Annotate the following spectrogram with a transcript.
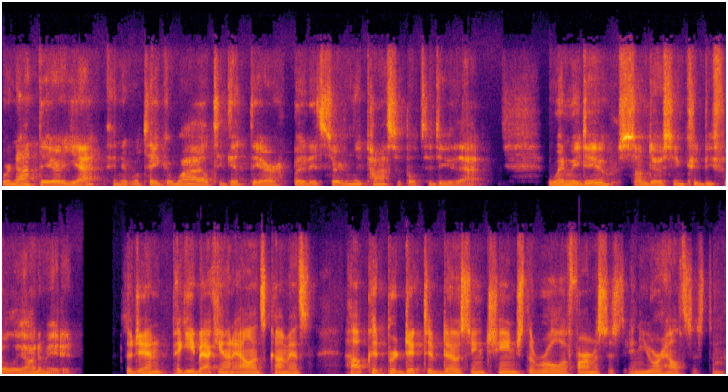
We're not there yet, and it will take a while to get there, but it's certainly possible to do that. When we do, some dosing could be fully automated. So, Jen, piggybacking on Allen's comments, how could predictive dosing change the role of pharmacists in your health system?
